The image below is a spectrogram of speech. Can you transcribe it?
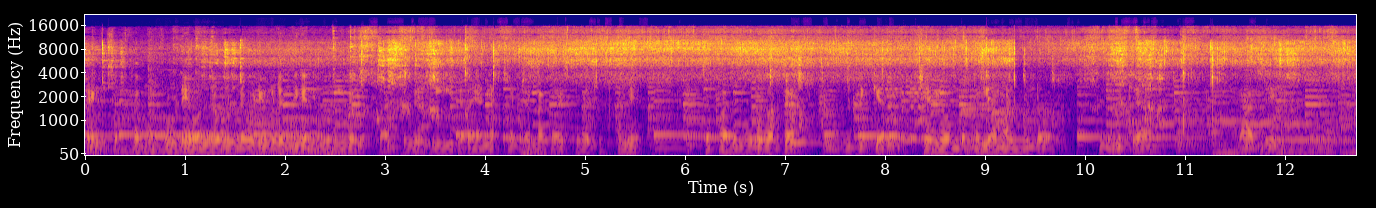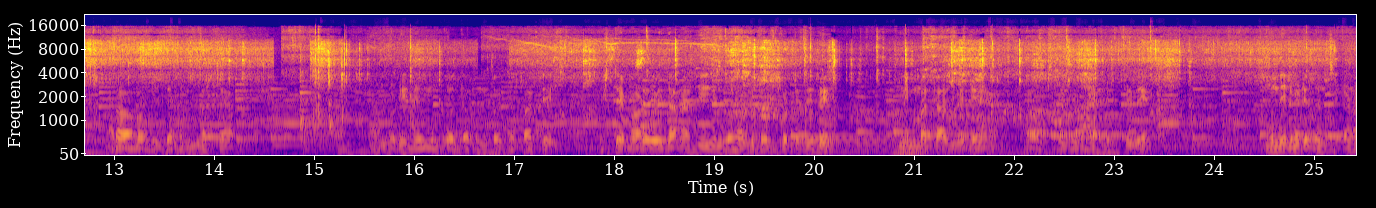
ಮಾಡಿ ಸಬ್ಸ್ಕ್ರೈಬ್ ಮಾಡ್ಕೊಬಿಡಿ. ಒಳ್ಳೆ ಒಳ್ಳೆ ವೀಡಿಯೋಗಳೊಂದಿಗೆ ನಿಮ್ಮ ಮುಂದೆ ಗೊತ್ತಾಗ್ತೀವಿ ಈ ಥರ ಎಣ್ಣೆ ಕಂಟೆಂಟ್ನ ಕಾಯಿಸ್ಕೊಳ್ಳಿ ಸುಟ್ಕೊಳ್ಳಿ ಚಪಾತಿ ಮುಗಿದೋಗುತ್ತೆ. ಇದಕ್ಕೆ ರುಚಿಯಾಗಿ ಒಂದು ಪಲ್ಯ ಮಾಡಿಕೊಂಡು ತಿಂದ್ಬಿಟ್ರೆ ರಾತ್ರಿ ಆರಾಮಾಗಿ ನಿದ್ದೆ ಬಂದ್ಬಿಡುತ್ತೆ. ನೋಡಿ ನಿಮ್ಮ ಮುಗ್ದೋಗ್ತಾ ಬಂತು. ಚಪಾತಿ ಇಷ್ಟೇ ಮಾಡುವ ವಿಧಾನ ದೀರ್ಘವಾಗಿ ತೋರಿಸ್ಕೊಟ್ಟಿದ್ದೀವಿ. ನಿಮ್ಮ ತಾಳ್ಮೆಗೆ ನಾವು ಚಿರಋಣಿ ಆಗಿರ್ತೀವಿ. ಮುಂದಿನ ವಿಡಿಯೋದಲ್ಲಿ ಸಿಗೋಣ.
